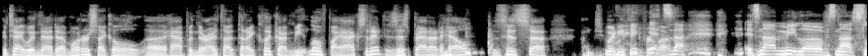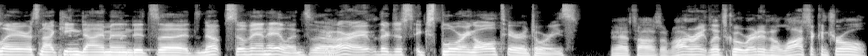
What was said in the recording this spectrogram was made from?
I tell you, when that uh, motorcycle uh, happened there, I thought, did I click on Meatloaf by accident? Is this Bat out of hell? Is this uh, do anything for it's love? not it's not meatloaf it's not slayer it's not king diamond it's uh it's nope still van halen so all right they're just exploring all territories That's awesome. All right, let's go right into Loss of Control.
